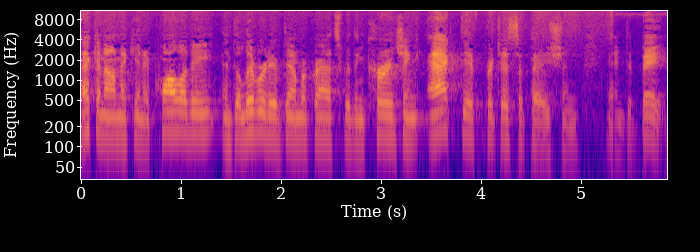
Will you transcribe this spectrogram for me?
economic inequality, and deliberative Democrats with encouraging active participation and debate.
